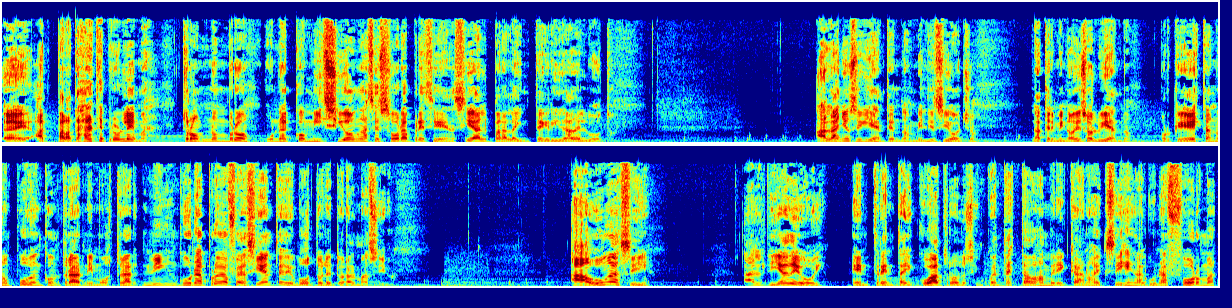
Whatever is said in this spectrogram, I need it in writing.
Eh, para atajar este problema, Trump nombró una comisión asesora presidencial para la integridad del voto. Al año siguiente, en 2018, la terminó disolviendo porque ésta no pudo encontrar ni mostrar ninguna prueba fehaciente de voto electoral masivo. Aún así, al día de hoy, en 34 de los 50 estados americanos exigen alguna forma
